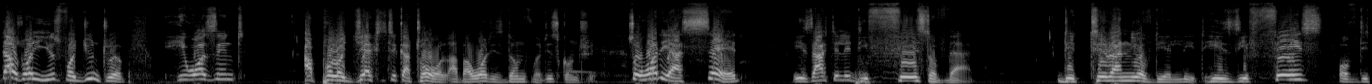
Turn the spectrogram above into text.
That was what he used for June 12. He wasn't apologetic at all about what he's done for this country. So what he has said is actually the face of that the tyranny of the elite. He's the face of the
